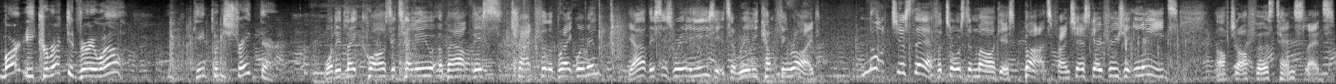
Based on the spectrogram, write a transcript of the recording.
Martin, he corrected very well. He came pretty straight there. What did Lake Quasi tell you about this track for the brake women? Yeah, this is really easy. It's a really comfy ride. Not just there for Torsten Margis, but Francesco Friedrich leads after our first 10 sleds.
